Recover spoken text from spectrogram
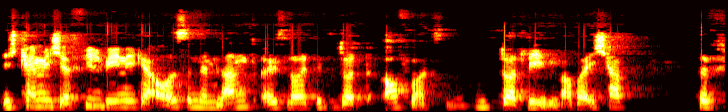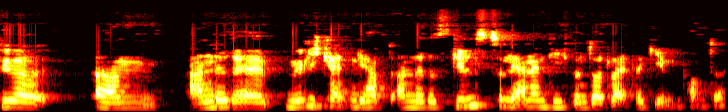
Ich kenne mich ja viel weniger aus in dem Land als Leute, die dort aufwachsen und dort leben. Aber ich habe dafür ähm, andere Möglichkeiten gehabt, andere Skills zu lernen, die ich dann dort weitergeben konnte.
